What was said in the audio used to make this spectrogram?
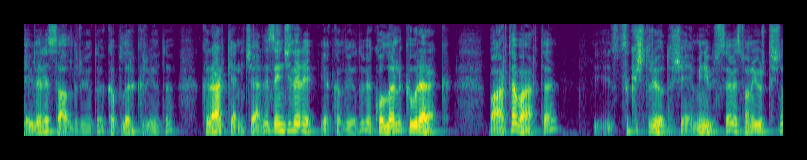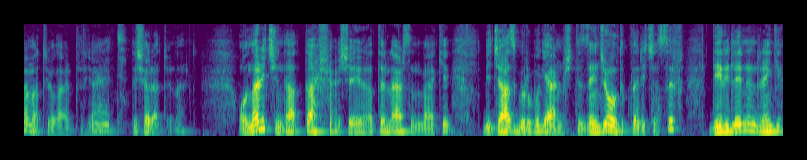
Evlere saldırıyordu, kapıları kırıyordu. Kırarken içeride zencileri yakalıyordu ve kollarını kıvırarak bağırta bağırta e, sıkıştırıyordu şeye minibüse ve sonra yurt dışına mı atıyorlardı? Yani Evet. dışarı atıyorlardı. Onlar için de hatta şey hatırlarsın belki bir caz grubu gelmişti. Zenci oldukları için sırf derilerinin rengi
